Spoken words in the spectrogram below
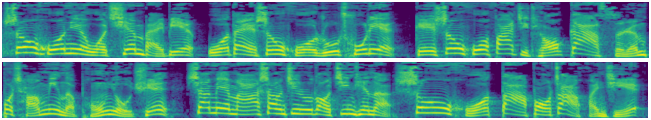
生活虐我千百遍，我待生活如初恋。给生活发几条尬死人不偿命的朋友圈。下面马上进入到今天的生活大爆炸环节，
